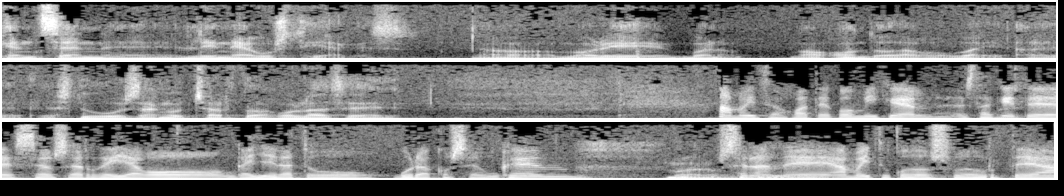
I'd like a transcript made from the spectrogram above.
kentzen e, linea guztiak ez. Hori, bueno, ondo dago, bai, ez dugu esango txartu dagoela, ze Amaitza joateko, Mikel, ez dakite zeo zer gehiago gaineratu gurako zeunken, Bueno, zelan eh, amaituko dozu urtea,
